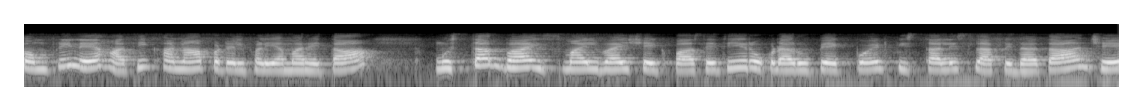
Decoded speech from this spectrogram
કંપનીને હાથીખાના પટેલ ફળિયામાં રહેતા મુસ્તાકભાઈ ઇસ્માઇલભાઈ શેખ પાસેથી રોકડા રૂપે એક પોઈન્ટ પિસ્તાલીસ લાખ લીધા હતા, જે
